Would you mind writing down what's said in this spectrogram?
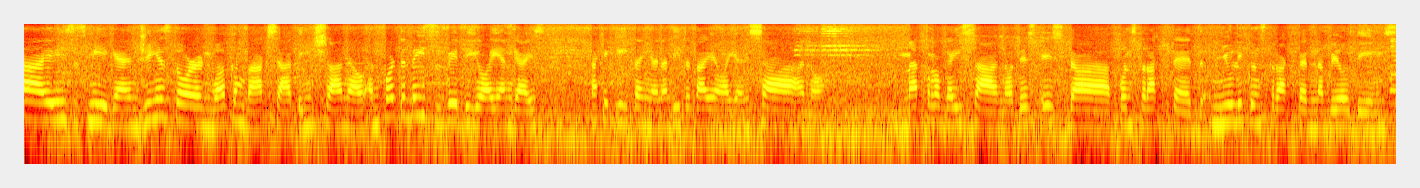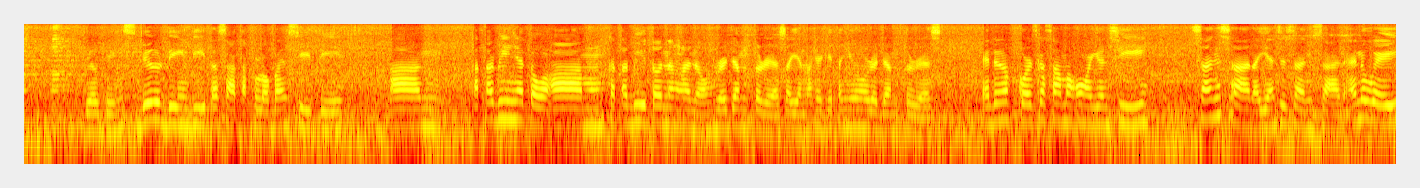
guys, it's me again, Genius Store and welcome back sa ating channel. And for today's video, ayan guys, nakikita nyo, nandito tayo ngayon sa ano, Metro Gaisano. This is the constructed, newly constructed na buildings, buildings, building dito sa Tacloban City. Um, katabi niya to, um, katabi ito ng ano, Redemptorist. Ayan, makikita nyo yung Redemptorist. And then of course, kasama ko ngayon si Sansan. Ayan si Sansan. Anyway,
